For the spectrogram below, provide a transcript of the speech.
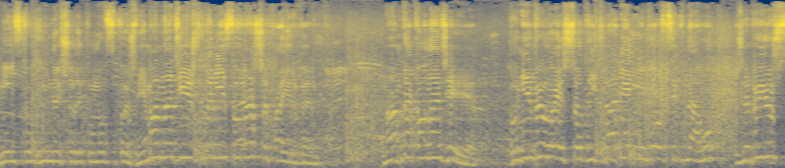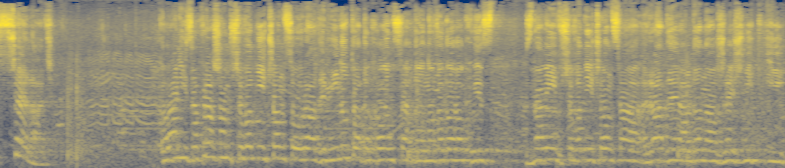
Miejsko-Gminny Ośrodek Pomocy Społecznej. Mam nadzieję, że to nie są nasze fajerwerki. Mam taką nadzieję, bo nie było jeszcze odliczania i nie było sygnału, żeby już strzelać. Kochani, zapraszam przewodniczącą Rady. Minuta do końca, do Nowego Roku jest z nami przewodnicząca Rady Aldona Rzeźnik i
